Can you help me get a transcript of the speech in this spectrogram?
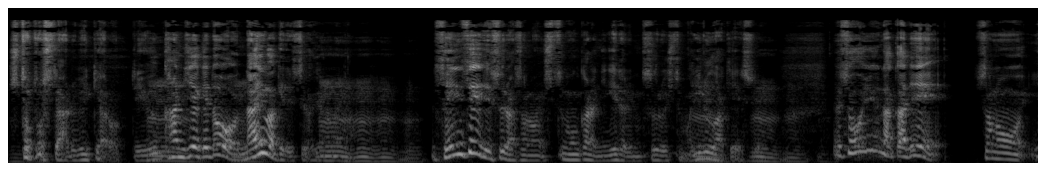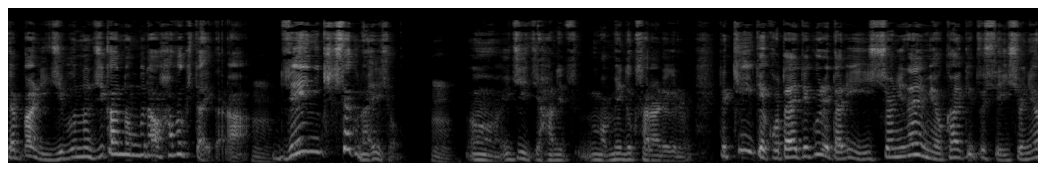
人としてあるべきやろっていう感じやけど、うんないわけですよ、先生ですらその質問から逃げたりもする人もいるわけですよ。そういう中で、その、やっぱり自分の時間の無駄を省きたいから、うん。全員に聞きたくないでしょ。うんうんうん、いちいち跳ねつ、まあ、めんどくさられる。で、聞いて答えてくれたり、一緒に悩みを解決して一緒に喜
